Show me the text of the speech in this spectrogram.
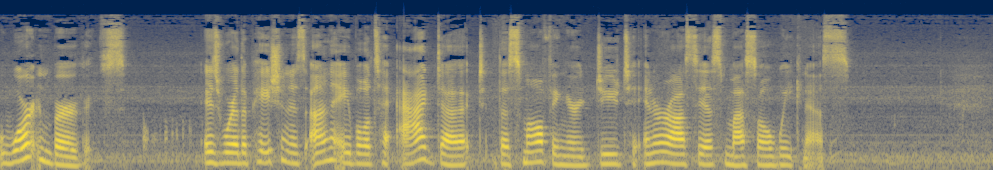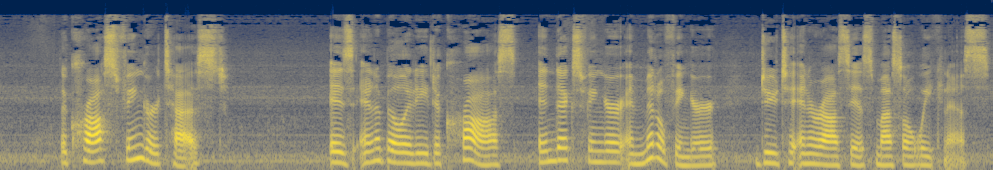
Wartenberg's is where the patient is unable to adduct the small finger due to interosseous muscle weakness. The cross finger test is inability to cross index finger and middle finger due to interosseous muscle weakness.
